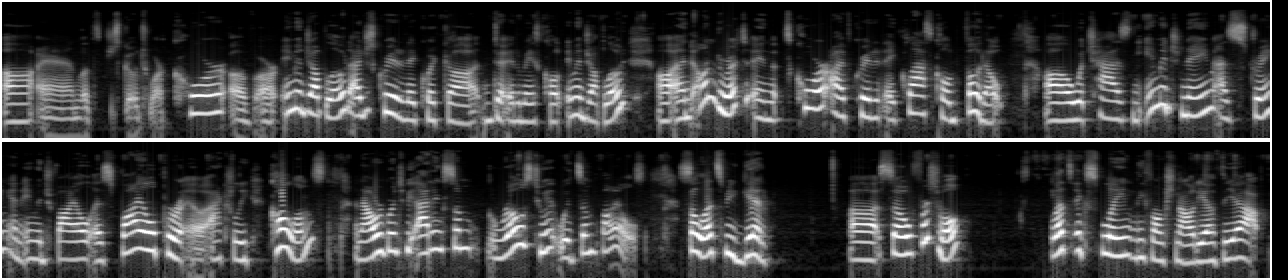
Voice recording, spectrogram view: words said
Uh, and let's just go to our core of our image upload. I just created a quick uh, database called image upload, uh, and under it, in its core, I've created a class called photo, uh, which has the image name as string and image file as file per uh, actually columns. And now we're going to be adding some rows to it with some files. So let's begin. Uh, so first of all, let's explain the functionality of the app.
